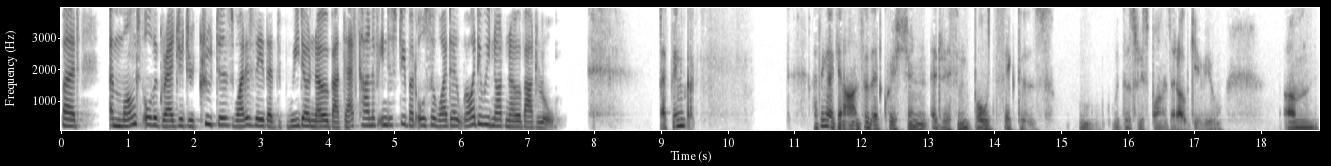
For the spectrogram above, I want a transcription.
but amongst all the graduate recruiters, what is there that we don't know about that kind of industry, but also what do, what do we not know about law? I think I think I can answer that question addressing both sectors with this response that I'll give you. Um,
